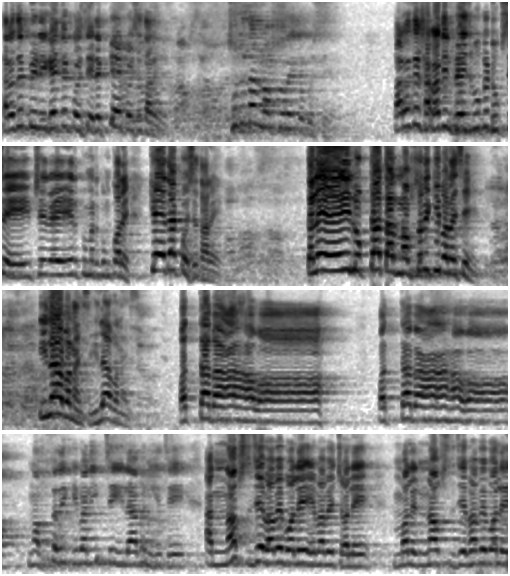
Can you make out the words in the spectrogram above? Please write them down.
তারা যে বিড়ি খাইতে কইছে, এটা কে কইছে তারে? শুধু তার নফসরাই তো কইছে। তারা যে সারাদিন ফেসবুকে ঢুকছে এরকম এরকম করে, কে এটা কইছে তারে? তাহলে এই লোকটা তার নফসরে কি বানাইছে? ইলা বানাইছে ইলা বানাইছে। অত্যাবা হাওয়া অত্যাবা হাওয়া। নফসরে কি বানিয়েছে, ইলা বানিয়েছে। আর নফস যেভাবে বলে, এভাবে চলে। বলে নফস যেভাবে বলে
